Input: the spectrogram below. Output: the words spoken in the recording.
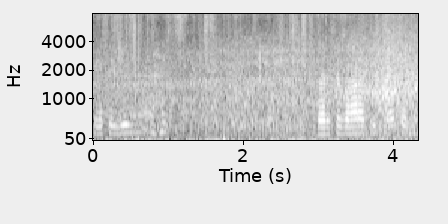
कैसे है घर से बाहर आती क्या करूँ?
